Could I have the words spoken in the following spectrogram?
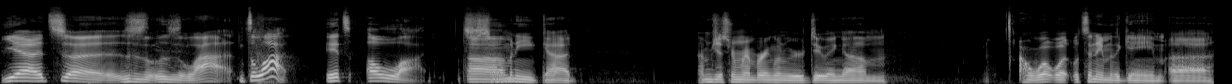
Yeah, it's uh this is, this is a lot. It's a lot. It's a lot. so many god i'm just remembering when we were doing um oh what, what what's the name of the game uh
